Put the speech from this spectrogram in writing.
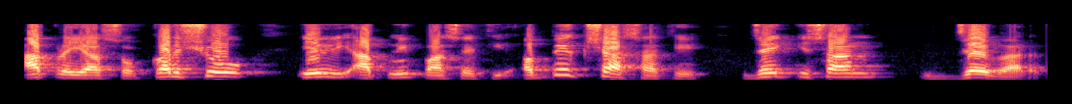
આ પ્રયાસો કરશો એવી આપની પાસેથી અપેક્ષા સાથે જય કિસાન, જય ભારત.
